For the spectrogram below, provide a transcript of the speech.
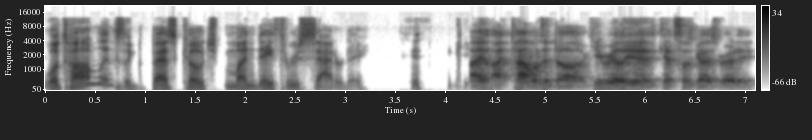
Well, Tomlin's the best coach Monday through Saturday. I, I Tomlin's a dog. He really is. Gets those guys ready.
